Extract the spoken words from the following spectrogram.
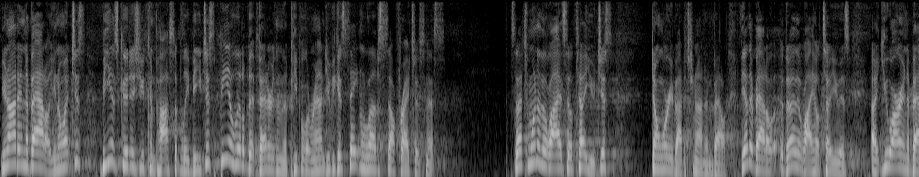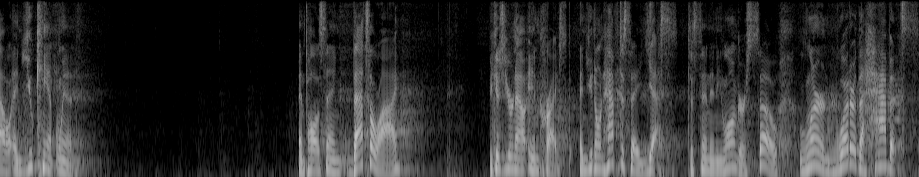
You're not in a battle. You know what? Just be as good as you can possibly be. Just be a little bit better than the people around you because Satan loves self righteousness. So that's one of the lies he'll tell you. Just don't worry about it. You're not in a battle. The other battle, the other lie he'll tell you is uh, you are in a battle and you can't win. And Paul is saying that's a lie because you're now in Christ and you don't have to say yes to sin any longer. So learn what are the habits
